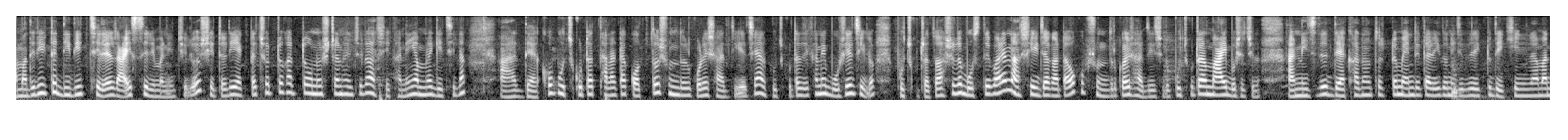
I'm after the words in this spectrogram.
আমাদেরই একটা দিদির ছেলে রাইস সেরিমানি ছিল। সেটারই একটা ছোট্টখাট্ট অনুষ্ঠান হয়েছিল আর সেখানেই আমরা গেছিলাম। আর দেখো পুচকুটার থালাটা কত সুন্দর করে সাজিয়েছে। আর পুচকুটা যেখানে বসেছিল, পুচকুটা তো আসলে বসতে পারে না, সেই জায়গাটাও খুব সুন্দর করে সাজিয়েছিল। পুচকুটার মাই বসেছিল। আর নিজেদের দেখানো তো একটা ম্যান্ডেটারি তো নিজেদের একটু দেখিয়ে নিলাম আর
